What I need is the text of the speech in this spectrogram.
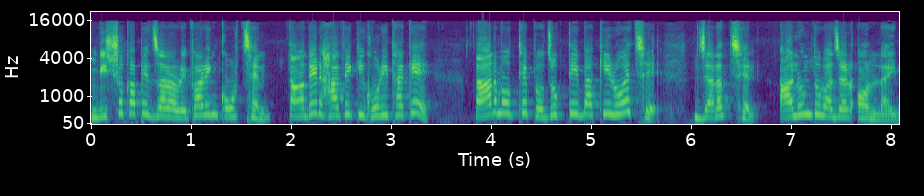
বিশ্বকাপে যারা রেফারিং করছেন, তাদের হাতে কি ঘড়ি থাকে? তার মধ্যে প্রযুক্তি বাকি রয়েছে? জানাচ্ছেন আনন্দবাজার অনলাইন।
